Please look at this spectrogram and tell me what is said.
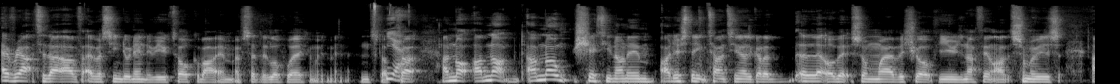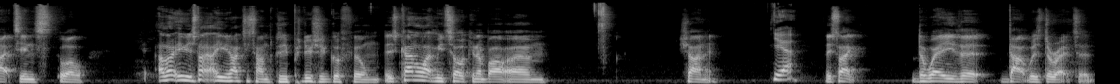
every actor that I've ever seen do an interview talk about him, I've said they love working with him and stuff. Yeah. So I'm not, I'm not, I'm not shitting on him. I just think Tarantino's got a, a little bit somewhere of a short fuse, and I think like some of his acting, well, I don't even, it's not even acting time because he produces a good film. It's kind of like me talking about um, Shining. Yeah. It's like the way that that was directed.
